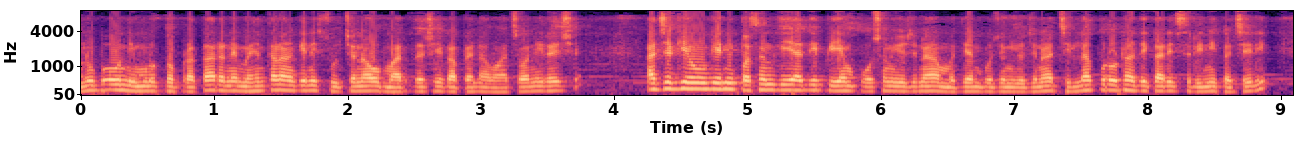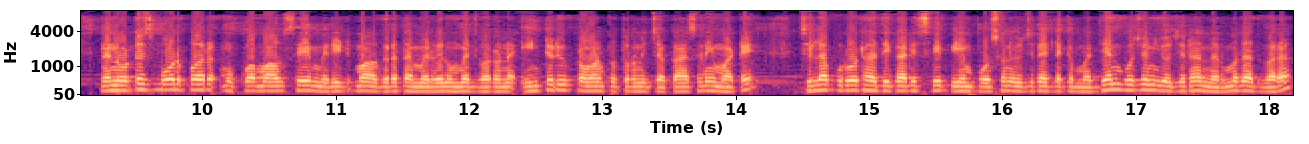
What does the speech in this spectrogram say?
અનુભવ, નિમણૂકનો પ્રકાર અને મહેનતાણા અંગેની સૂચનાઓ માર્ગદર્શિકા પહેલા વાંચવાની રહેશે. આ જગ્યાઓ અંગેની પસંદગી યાદી પીએમ પોષણ યોજના, મધ્યાહન ભોજન યોજના, જિલ્લા પુરવઠા અધિકારી શ્રીની કચેરી અને નોટિસ બોર્ડ પર મૂકવામાં આવશે. મેરિટમાં અગ્રતા મેળવેલ ઉમેદવારોના ઇન્ટરવ્યુ પ્રમાણપત્રોની ચકાસણી માટે જિલ્લા પુરવઠા અધિકારી શ્રી પીએમ પોષણ યોજના એટલે કે મધ્યાહન ભોજન યોજના નર્મદા દ્વારા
